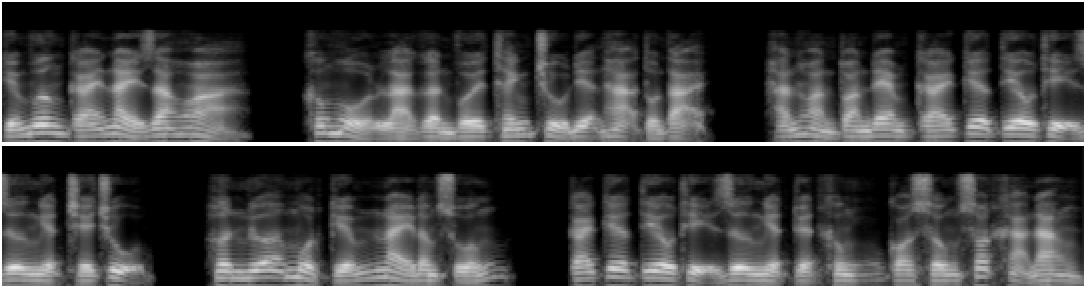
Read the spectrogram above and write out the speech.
Kiếm vương cái này ra hỏa, không hổ là gần với thánh chủ điện hạ tồn tại, hắn hoàn toàn đem cái kia tiêu thị dư nghiệt chế trụ, hơn nữa một kiếm này đâm xuống, cái kia tiêu thị dư nghiệt tuyệt không có sống sót khả năng.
